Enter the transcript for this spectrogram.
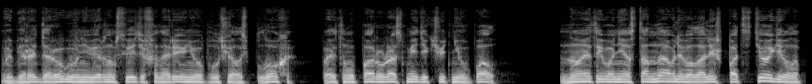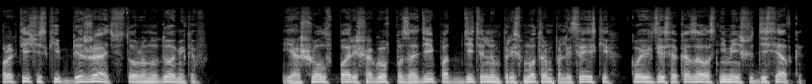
Выбирать дорогу в неверном свете фонарей у него получалось плохо, поэтому пару раз медик чуть не упал. Но это его не останавливало, а лишь подстегивало практически бежать в сторону домиков. Я шел в паре шагов позади под бдительным присмотром полицейских, коих здесь оказалось не меньше десятка.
